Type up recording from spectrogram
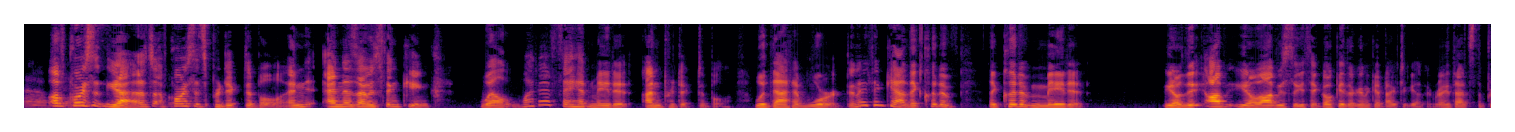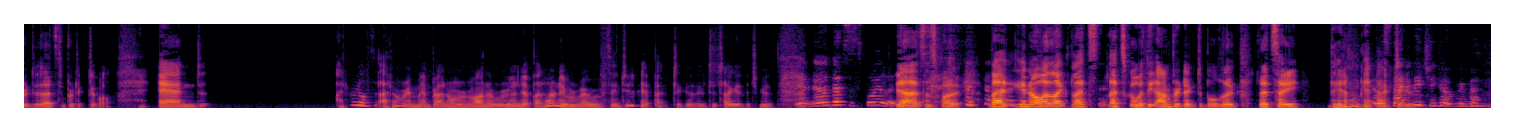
Uh, Of course, it, yeah. It's, of course, it's predictable. And and as I was thinking, well, what if they had made it unpredictable? Would that have worked? And I think yeah, they could have. They could have made it. You know, the ob- you know obviously you think okay they're going to get back together, right? That's the that's the predictable. And I don't know. If, I don't remember. I don't want to ruin it, but I don't even remember if they do get back together. To tell you the truth. No, that's a spoiler. Yeah, that's a spoiler. but you know, like let's let's go with the unpredictable. Like, let's say they don't get It back that together. you don't remember.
